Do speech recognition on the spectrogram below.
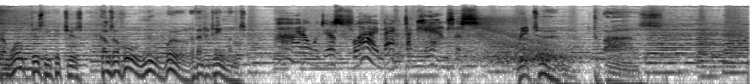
From Walt Disney Pictures comes a whole new world of entertainment. Why don't we just fly back to Kansas? Return to Oz.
